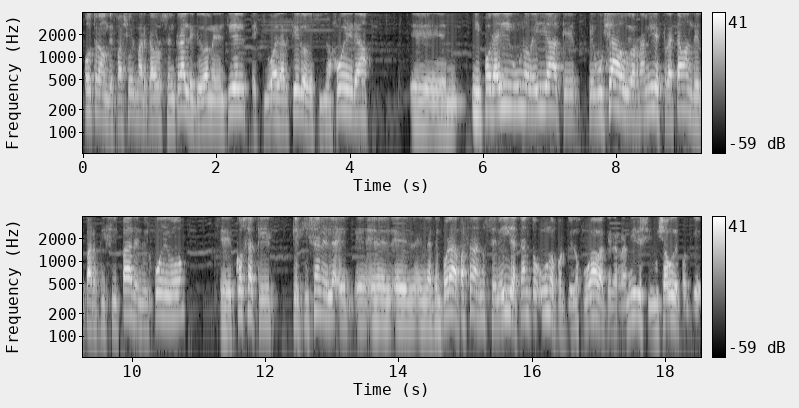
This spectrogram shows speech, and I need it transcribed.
Otra donde falló el marcador central, le quedó a Merentiel, esquivó al arquero, definió afuera. Eh, y por ahí uno veía que, que Bullaude o Ramírez trataban de participar en el juego, eh, cosa que, que quizá en, el- en- la temporada pasada no se veía tanto, uno porque no jugaba, que era Ramírez, y Bullaude porque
